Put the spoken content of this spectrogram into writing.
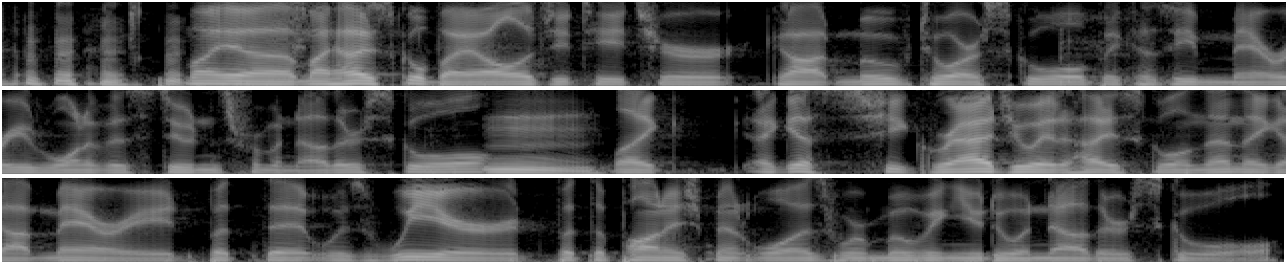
my uh, my high school biology teacher got moved to our school because he married one of his students from another school. Mm. Like I guess she graduated high school and then they got married, but that was weird. But the punishment was we're moving you to another school,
